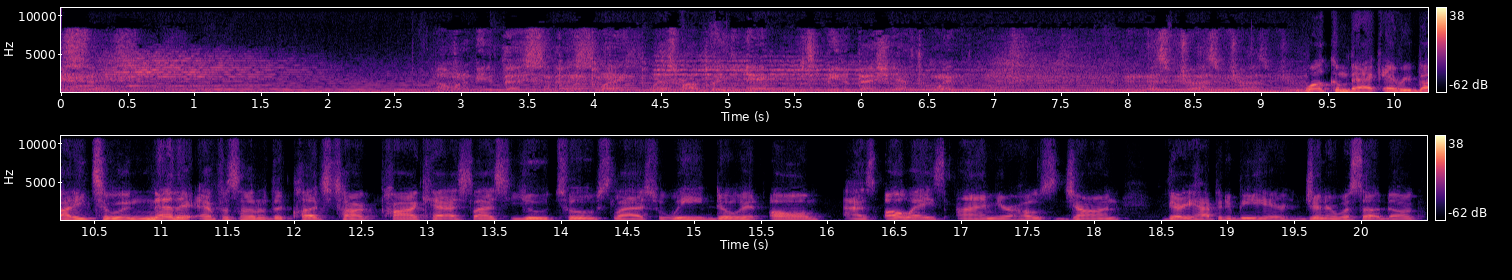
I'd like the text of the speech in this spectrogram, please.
best. I want to be the best. Simple and plain. That's why I play the game. But to be the best, you have to win. And that's what drives me. Drives me. Welcome back, everybody, to another episode of the Clutch Talk podcast slash YouTube slash We Do It All. As always, I am your host, John. Very happy to be here. Jenner, what's up, dog?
